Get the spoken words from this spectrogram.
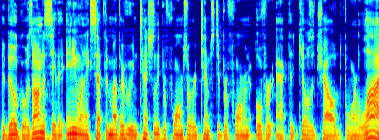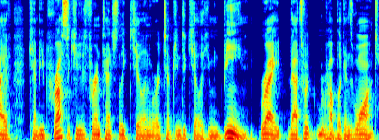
The bill goes on to say that anyone except the mother who intentionally performs or attempts to perform an overt act that kills a child born alive can be prosecuted for intentionally killing or attempting to kill a human being. Right, that's what Republicans want.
